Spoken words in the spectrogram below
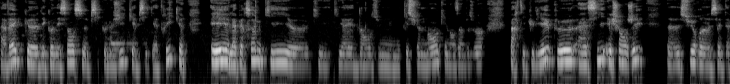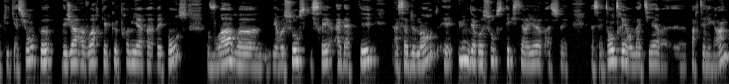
avec euh, des connaissances psychologiques et psychiatriques. Et la personne qui, qui, qui est dans un questionnement, qui est dans un besoin particulier, peut ainsi échanger euh, sur euh, cette application peut déjà avoir quelques premières réponses, voire euh, des ressources qui seraient adaptées à sa demande. Et une des ressources extérieures à, à cette entrée en matière par Telegram,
